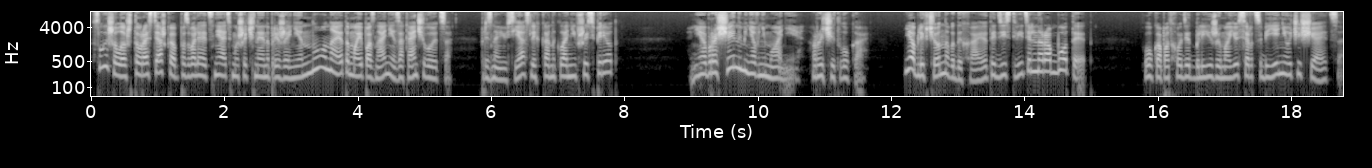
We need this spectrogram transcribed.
Слышала, что растяжка позволяет снять мышечное напряжение, но на этом мои познания заканчиваются. Признаюсь я, слегка наклонившись вперед. «Не обращай на меня внимания», — рычит Лука. Я облегченно выдыхаю, это действительно работает. Лука подходит ближе, мое сердцебиение учащается.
